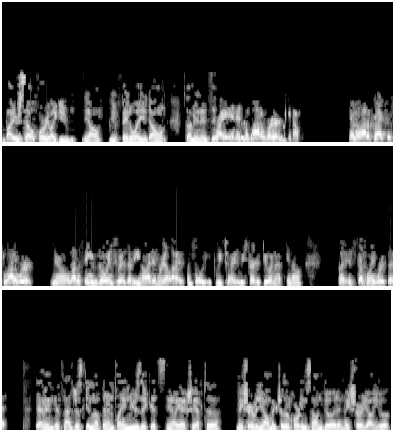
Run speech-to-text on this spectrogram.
by yourself or like you, you know, you fade away, you don't. So I mean, it's, it's right, and it's, it's a lot of work, you know, and a lot of practice, a lot of work you know, a lot of things go into it that, you know, I didn't realize until we, we tried, we started doing it, you know, but it's definitely worth it. Yeah. I mean, it's not just getting up there and playing music. It's, you know, you actually have to make sure, you know, make sure the recordings sound good and make sure, you know, you have,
